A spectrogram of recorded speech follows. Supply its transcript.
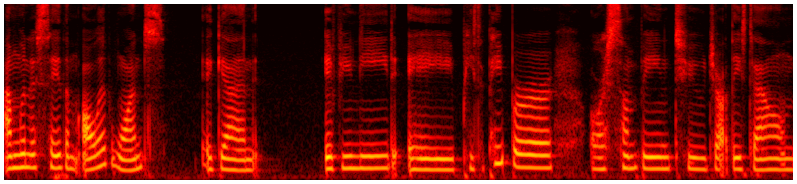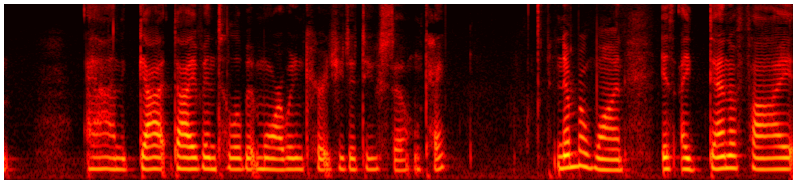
I'm going to say them all at once. Again, if you need a piece of paper or something to jot these down and got, dive into a little bit more, I would encourage you to do so. Okay? Number one is identify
